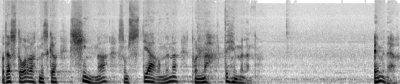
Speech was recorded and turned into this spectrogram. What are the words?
Og Der står det at vi skal skinne som stjernene på nattehimmelen. Er vi der?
